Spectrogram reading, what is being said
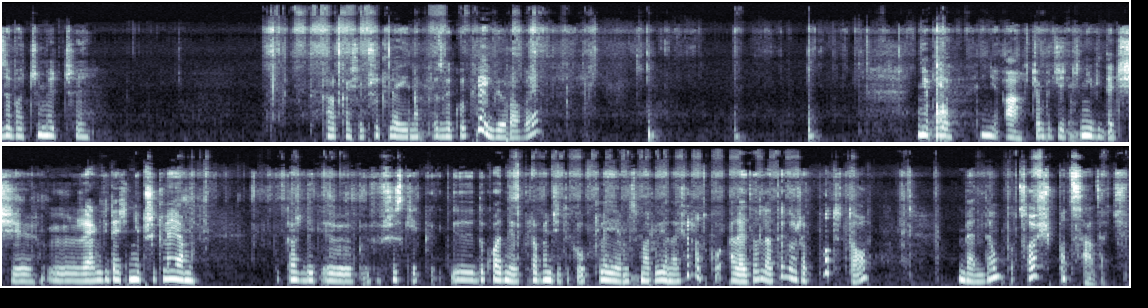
zobaczymy, czy kalka się przyklei na zwykły klej biurowy. Nie, nie, a, chciałam powiedzieć, nie widać, y, że jak widać, nie przyklejam każdy, y, wszystkie y, dokładnie krawędzi, tylko klejem smaruję na środku, ale to dlatego, że pod to będę coś podsadzać.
